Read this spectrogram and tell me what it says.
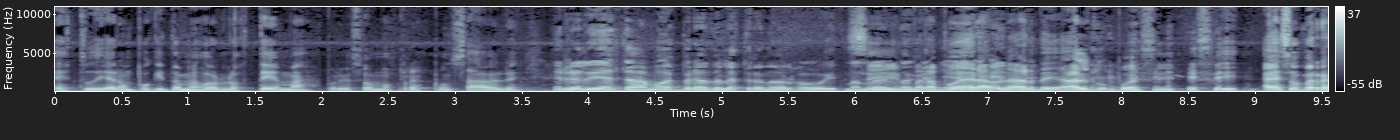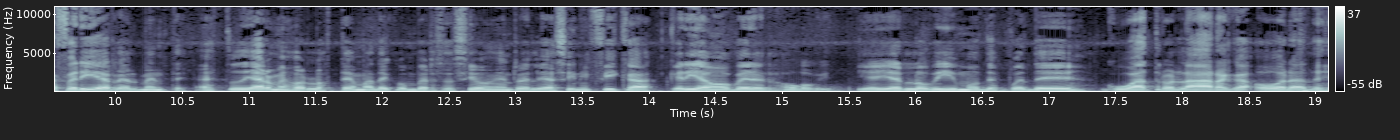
estudiar un poquito mejor los temas, porque somos responsables. En realidad estábamos esperando el estreno del Hobbit, para poder hablar de algo, pues sí, sí. A eso me refería realmente, a estudiar mejor los temas de conversación. En realidad significa queríamos ver el Hobbit. Y ayer lo vimos después de cuatro largas horas de...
